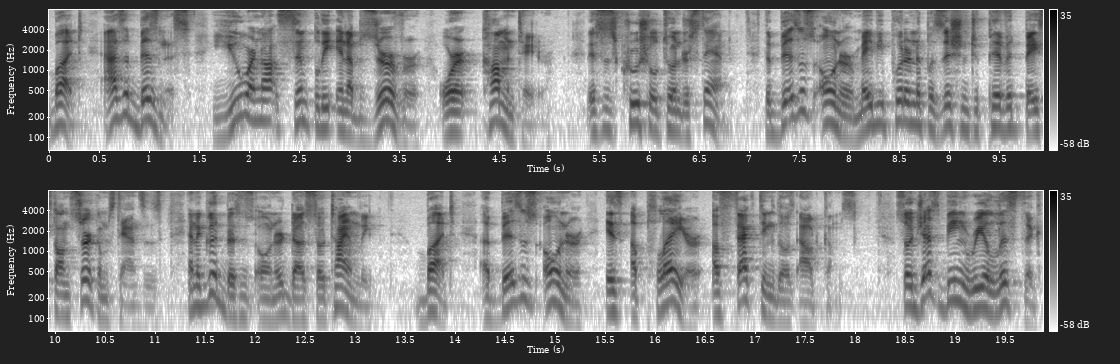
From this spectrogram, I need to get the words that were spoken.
But as a business, you are not simply an observer or commentator. This is crucial to understand. The business owner may be put in a position to pivot based on circumstances, and a good business owner does so timely. But a business owner is a player affecting those outcomes. So just being realistic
